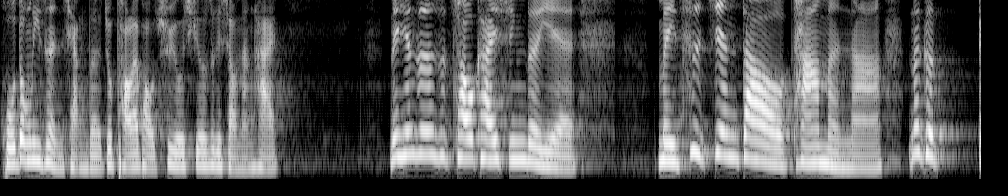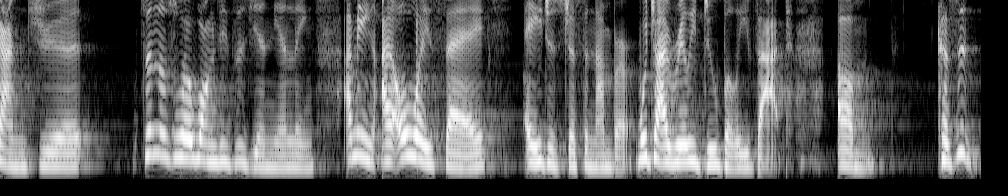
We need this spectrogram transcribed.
活动力是很强的，就跑来跑去，尤其又是个小男孩。那天真的是超开心的耶！每次见到他们啊，那个感觉真的是会忘记自己的年龄，I mean I always say age is just a number，which I really do believe that。嗯，可是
